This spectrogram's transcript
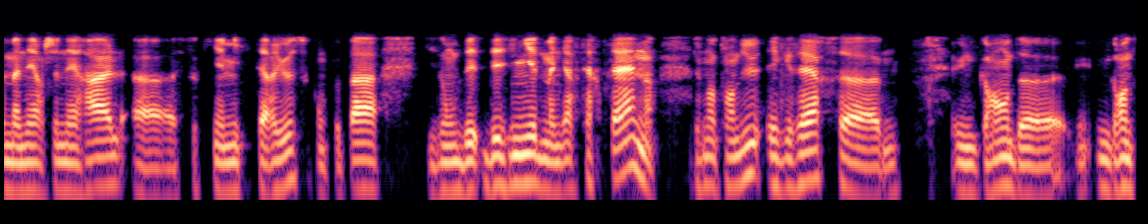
de manière générale général, euh, ce qui est mystérieux, ce qu'on peut pas, disons, dé désigner de manière certaine, bien entendu, exerce euh, une grande, euh, une grande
